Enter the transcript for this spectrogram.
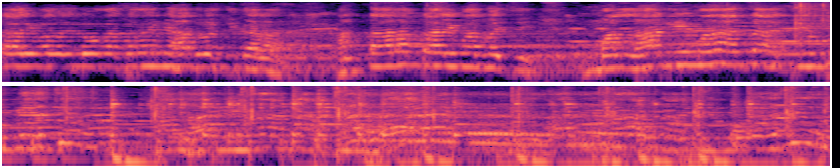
टाळी वाजवायची दोघा सगळ्यांनी हात वरती करा. आणि ताला टाळी वाजवायची मल्हारी माझा जीव ग जीव मल्हारी माझा जीव. माझा जीव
